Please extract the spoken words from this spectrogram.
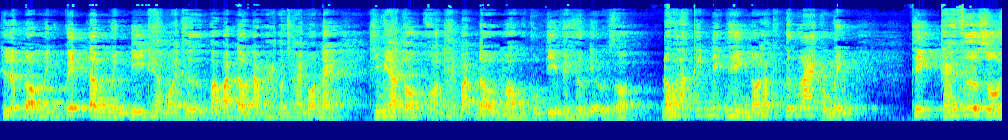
Thì lúc đó mình quyết tâm mình đi theo mọi thứ và bắt đầu năm 2021 này, thì Minato có thể bắt đầu mở một công ty về hương liệu được rồi. Đó là cái định hình, đó là cái tương lai của mình. Thì cái vừa rồi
